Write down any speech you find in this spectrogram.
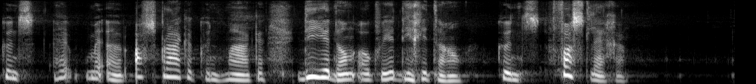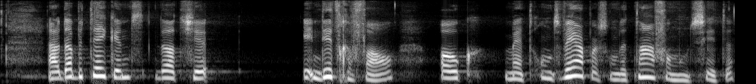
kunt, eh, afspraken kunt maken die je dan ook weer digitaal kunt vastleggen. Nou, dat betekent dat je in dit geval ook met ontwerpers om de tafel moet zitten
